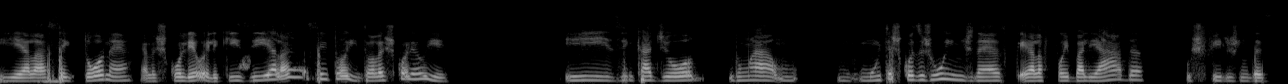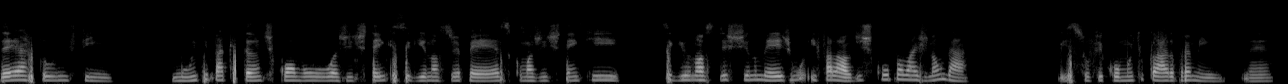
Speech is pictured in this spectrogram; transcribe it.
e ela aceitou, né? Ela escolheu, ele quis ir, ela aceitou ir, então ela escolheu ir. E desencadeou numa, um, muitas coisas ruins, né? Ela foi baleada, os filhos no deserto, enfim, muito impactante como a gente tem que seguir nosso GPS, como a gente tem que seguir o nosso destino mesmo e falar, oh, desculpa, mas não dá. Isso ficou muito claro para mim, né?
